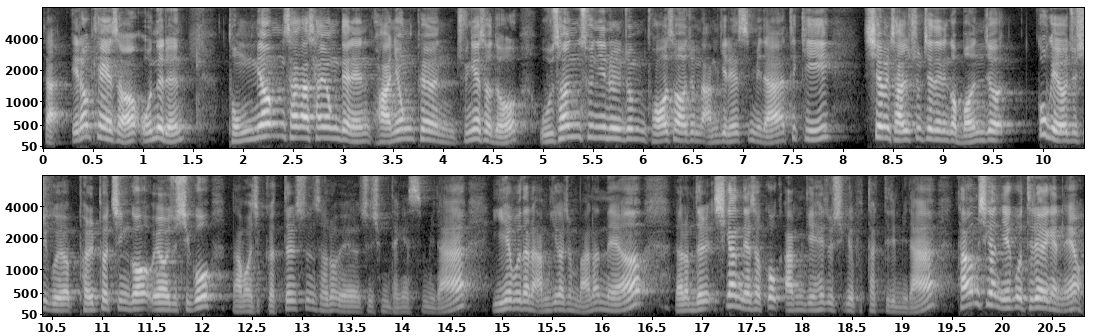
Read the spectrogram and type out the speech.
자 이렇게 해서 오늘은 동명사가 사용되는 관용 표현 중에서도 우선순위를 좀 둬서 좀 암기를 했습니다. 특히 시험에 자주 출제되는 거 먼저 꼭 외워주시고요. 별표 친 거 외워주시고 나머지 것들 순서로 외워주시면 되겠습니다. 이해보다는 암기가 좀 많았네요. 여러분들 시간 내서 꼭 암기해 주시길 부탁드립니다. 다음 시간 예고 드려야겠네요.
